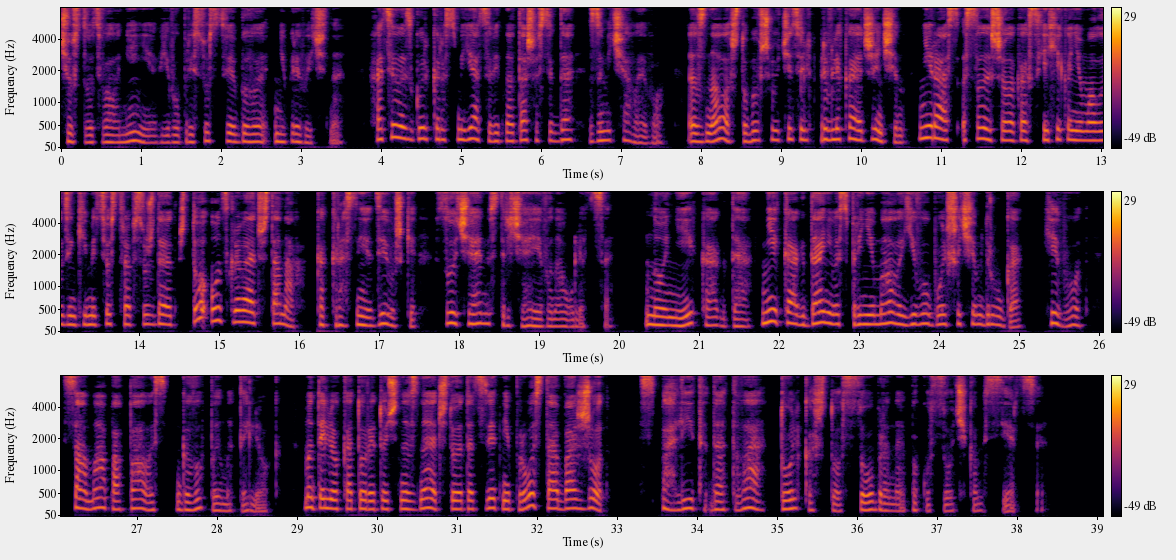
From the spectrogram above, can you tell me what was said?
Чувствовать волнение в его присутствии было непривычно. Хотелось горько рассмеяться, ведь Наташа всегда замечала его. Знала, что бывший учитель привлекает женщин. Не раз слышала, как с хихиканием молоденькие медсестры обсуждают, что он скрывает в штанах, как краснеют девушки, случайно встречая его на улице. Но никогда, никогда не воспринимала его больше, чем друга. И вот, сама попалась глупый мотылек. Мотылек, который точно знает, что этот цвет не просто обожжет, спалит дотла только что собранное по кусочкам сердце.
